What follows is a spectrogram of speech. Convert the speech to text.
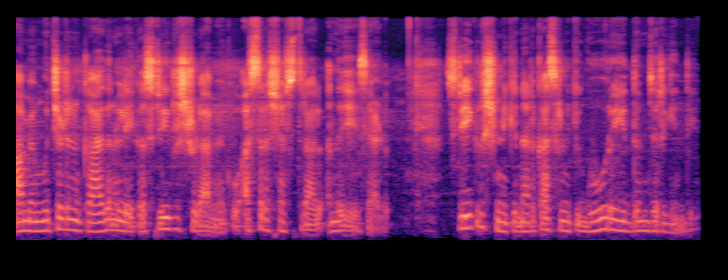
ఆమె ముచ్చటను కాదనలేక శ్రీకృష్ణుడు ఆమెకు అస్త్రశస్త్రాలు అందజేశాడు. శ్రీకృష్ణునికి నరకాసురునికి ఘోర యుద్ధం జరిగింది.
